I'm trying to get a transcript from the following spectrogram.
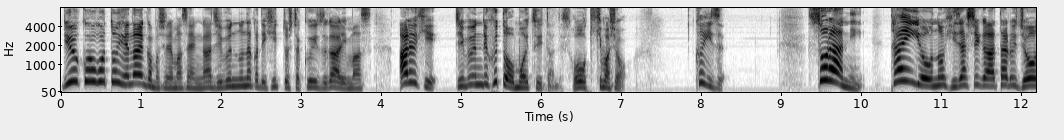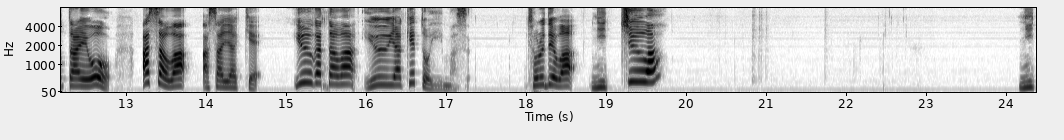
流行語と言えないかもしれませんが自分の中でヒットしたクイズがあります。ある日自分でふと思いついたんです。お聞きましょう。クイズ。空に太陽の日差しが当たる状態を朝は朝焼け夕方は夕焼けと言いますそれでは日中は？日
